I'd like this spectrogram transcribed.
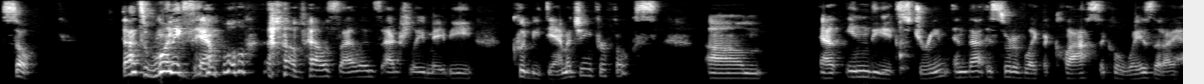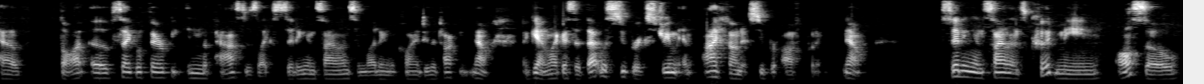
So that's one example of how silence actually maybe could be damaging for folks. Um, at, in the extreme. And that is sort of like the classical ways that I have thought of psychotherapy in the past is like sitting in silence and letting the client do the talking. Now, again, like I said, that was super extreme and I found it super off putting. Now, sitting in silence could mean also,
